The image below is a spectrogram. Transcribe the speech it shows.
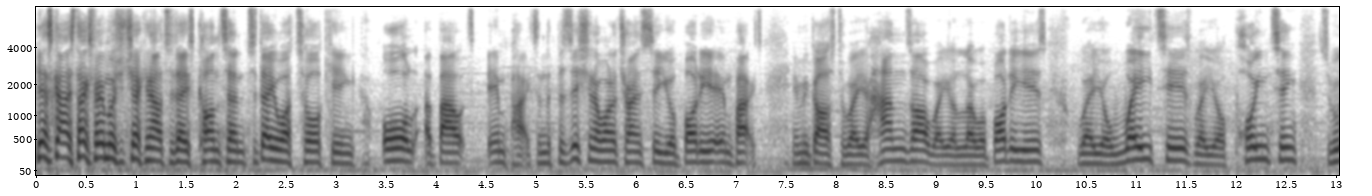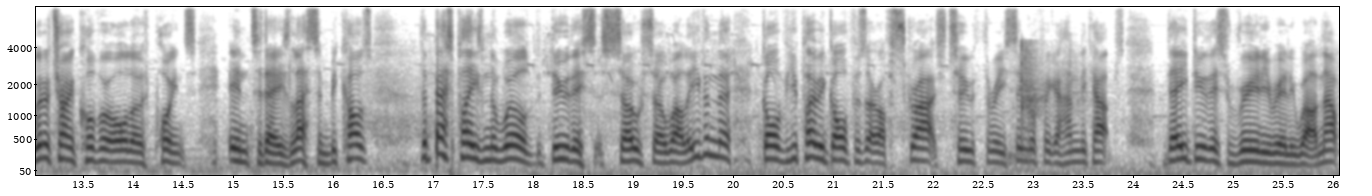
Yes guys, thanks very much for checking out today's content. Today we're talking all about impact and the position I want to try and see your body at impact in regards to where your hands are, where your lower body is, where your weight is, where you're pointing. So we're going to try and cover all those points in today's lesson because the best players in the world do this so, so well. Even the golf, you play with golfers that are off scratch, two, three, single figure handicaps, they do this really, really well. Now,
